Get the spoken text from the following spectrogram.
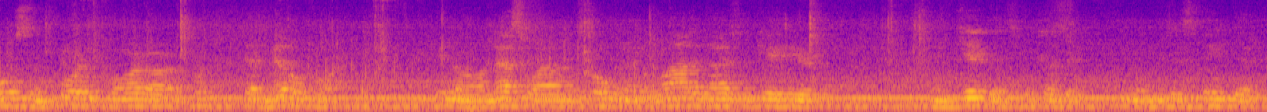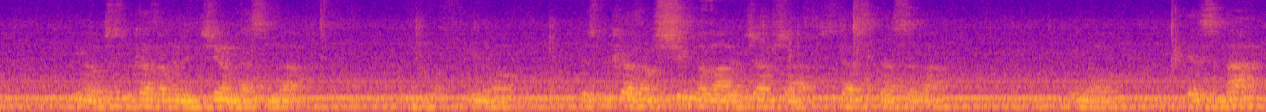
most important part or that middle part. You know, and that's why I was hoping that a lot of guys would get here and get this because it, you know, we just think that, you know, just because I'm in the gym, that's enough. You know, just because I'm shooting a lot of jump shots, that's, that's enough. You know, it's not,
